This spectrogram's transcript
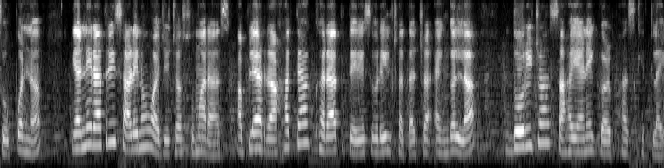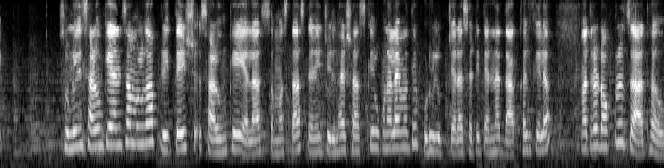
चोपन्न यांनी रात्री साडेनऊ वाजेच्या सुमारास आपल्या राहत्या घरात टेरेसवरील छताच्या अँगलला दोरीच्या सहाय्याने गळफास घेतलाय. सुनील साळुंके यांचा मुलगा प्रितेश साळुंके याला समजताच त्यांनी जिल्हा शासकीय रुग्णालयामध्ये पुढील उपचारासाठी त्यांना दाखल केलं. मात्र डॉक्टर जाधव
